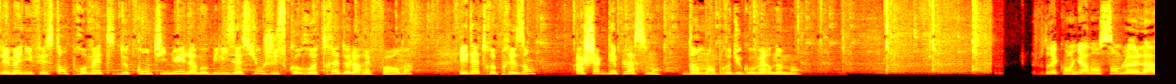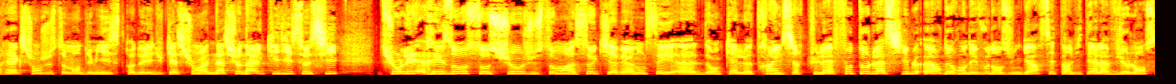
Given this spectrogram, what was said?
les manifestants promettent de continuer la mobilisation jusqu'au retrait de la réforme et d'être présents à chaque déplacement d'un membre du gouvernement. Je voudrais qu'on regarde ensemble la réaction justement du ministre de l'Éducation nationale qui dit ceci sur les réseaux sociaux justement à ceux qui avaient annoncé euh, dans quel train il circulait. Photo de la cible, heure de rendez-vous dans une gare, c'est invité à la violence.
